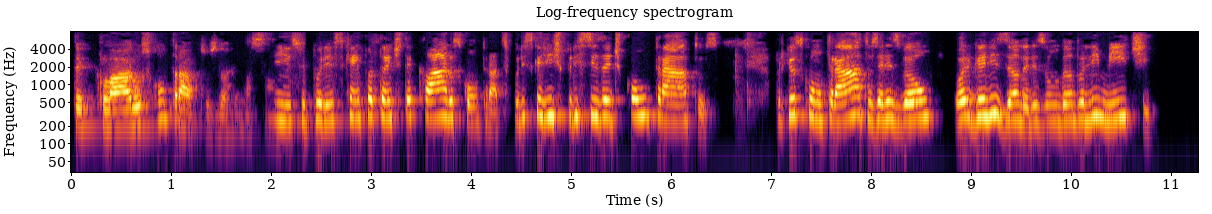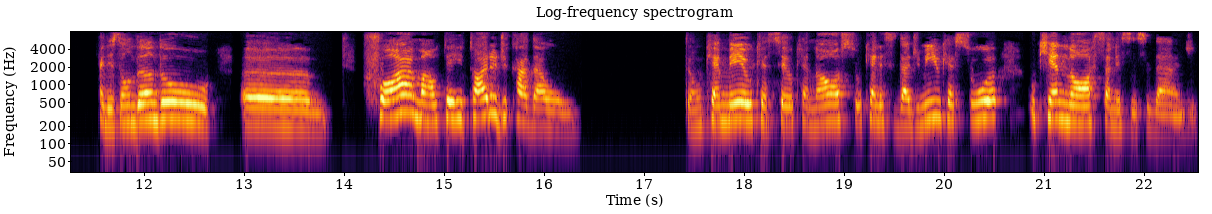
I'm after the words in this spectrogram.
ter claro os contratos da relação. Isso, e por isso que é importante ter claro os contratos. Por isso que a gente precisa de contratos. Porque os contratos, eles vão organizando, eles vão dando limite, eles vão dando uh, forma ao território de cada um. Então, o que é meu, o que é seu, o que é nosso, o que é necessidade minha, o que é sua, o que é nossa necessidade.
